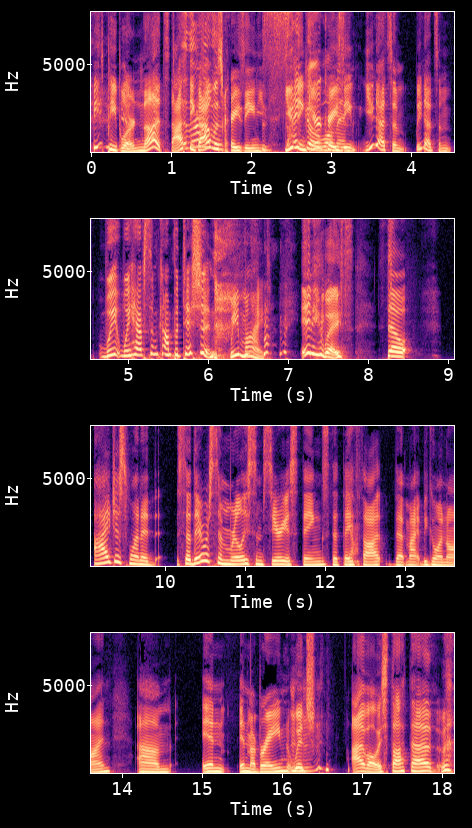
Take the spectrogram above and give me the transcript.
these people are nuts. I think I was crazy, and you, you think you're crazy. You got some. We got some We we have some competition. we might. Anyways, so I just wanted so there were some really some serious things that they Yeah. thought that might be going on um in in my brain, Mm-hmm. which I've always thought that.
